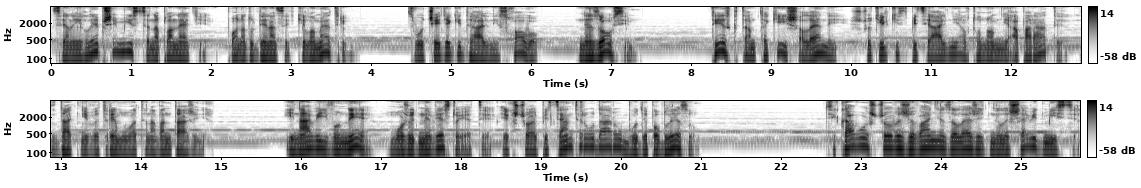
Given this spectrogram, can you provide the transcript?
Це найглибше місце на планеті понад 11 кілометрів. Звучить як ідеальний сховок, не зовсім. Тиск там такий шалений, що тільки спеціальні автономні апарати здатні витримувати навантаження. І навіть вони можуть не вистояти, якщо епіцентр удару буде поблизу. Цікаво, що виживання залежить не лише від місця,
